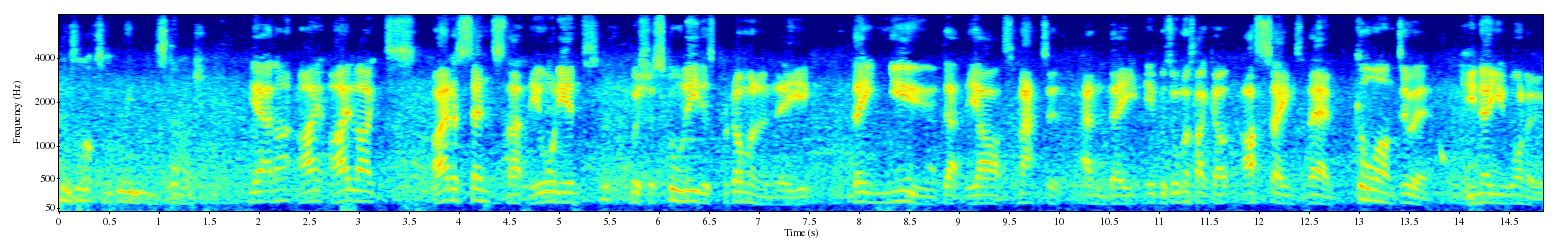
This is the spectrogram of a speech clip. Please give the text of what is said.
there was lots of agreement on stage. Yeah, and I, I, I liked, I had a sense that the audience, which were school leaders predominantly, they knew that the arts mattered, and they it was almost like us saying to them, "Go on, do it. You know you want to.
